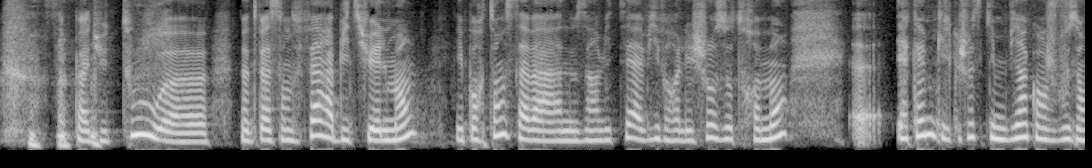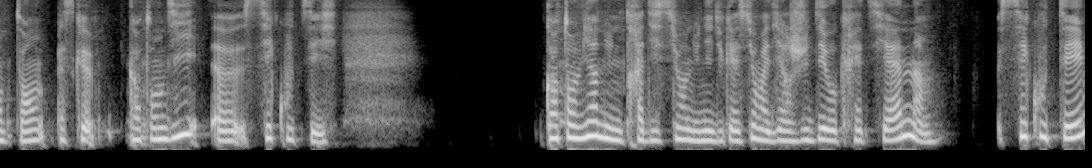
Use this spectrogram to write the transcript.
c'est pas du tout euh, notre façon de faire habituellement. Et pourtant, ça va nous inviter à vivre les choses autrement. Euh, il y a quand même quelque chose qui me vient quand je vous entends, parce que quand on dit euh, s'écouter, quand on vient d'une tradition, d'une éducation, on va dire judéo-chrétienne, s'écouter,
